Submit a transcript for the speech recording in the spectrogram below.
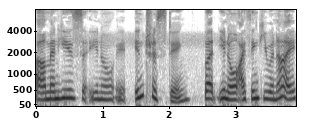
Um, and he's, you know, interesting. But, you know, I think you and I,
